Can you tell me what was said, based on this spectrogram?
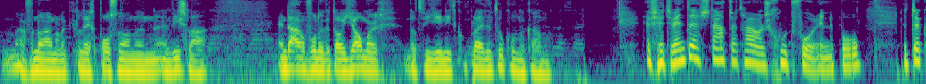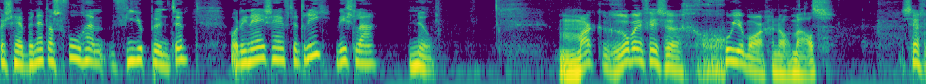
maar voornamelijk Leg Poznan en, en Wisla. En daarom vond ik het al jammer dat we hier niet compleet naartoe konden komen. FC Twente staat er trouwens goed voor in de pool. De Tukkers hebben net als Fulham vier punten. Ordinese heeft er drie, Wisla nul. Mark Robin Visser, goedemorgen nogmaals. Zeg...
